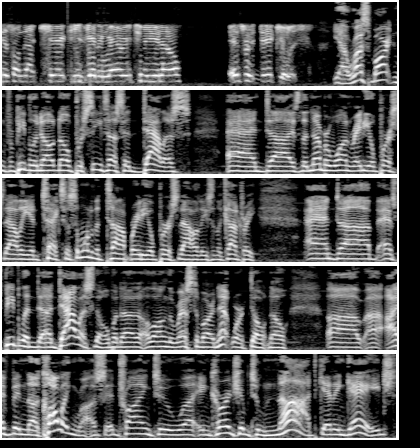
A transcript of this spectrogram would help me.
is on that chick he's getting married to, you know. It's ridiculous. Yeah, Russ Martin, for people who don't know, precedes us in Dallas and uh, is the number one radio personality in Texas and one of the top radio personalities in the country. And uh, as people in uh, Dallas know, but uh, along the rest of our network don't know, uh, uh, I've been uh, calling Russ and trying to encourage him to not get engaged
